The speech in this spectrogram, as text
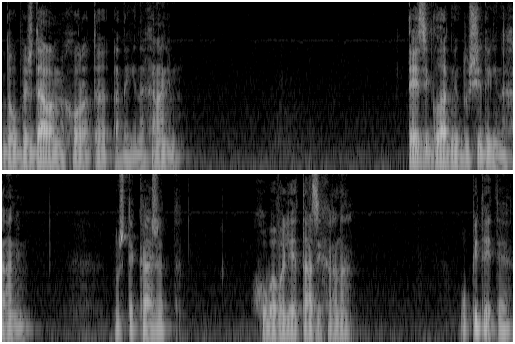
да убеждаваме хората, а да ги нахраним. Тези гладни души да ги нахраним. Но ще кажат, Хубава ли е тази храна? Опитайте я.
